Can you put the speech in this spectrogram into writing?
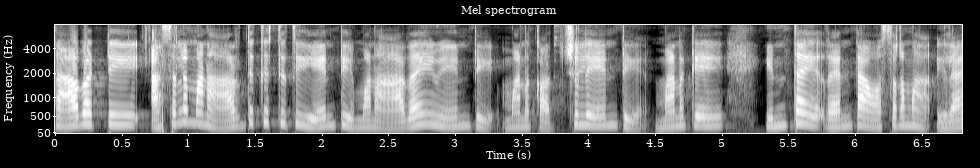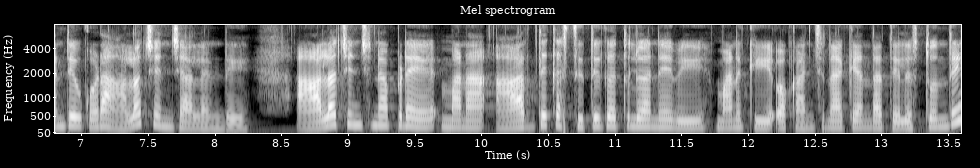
కాబట్టి అసలు మన ఆర్థిక స్థితి ఏంటి? మన ఆదాయం ఏంటి? మన ఖర్చులు ఏంటి? మనకి ఇంత రెంట్ అవసరమా? ఇలాంటివి కూడా ఆలోచించాలండి. ఆలోచించినప్పుడే మన ఆర్థిక స్థితిగతులు అనేవి మనకి ఒక అంచనా కింద తెలుస్తుంది.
